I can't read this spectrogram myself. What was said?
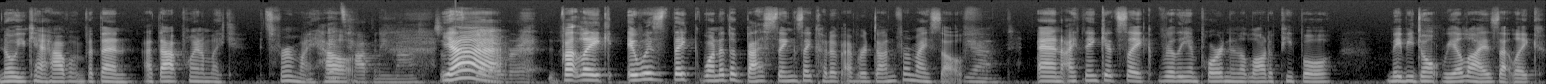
No, you can't have one. But then at that point, I'm like, it's for my health. It's happening, Mom. Just Yeah. Get over it. But like it was like one of the best things I could have ever done for myself. Yeah. And I think it's like really important and a lot of people maybe don't realize that like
